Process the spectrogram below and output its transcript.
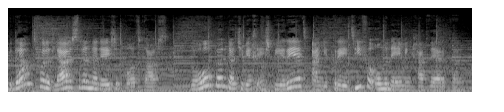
Bedankt voor het luisteren naar deze podcast. We hopen dat je weer geïnspireerd aan je creatieve onderneming gaat werken.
